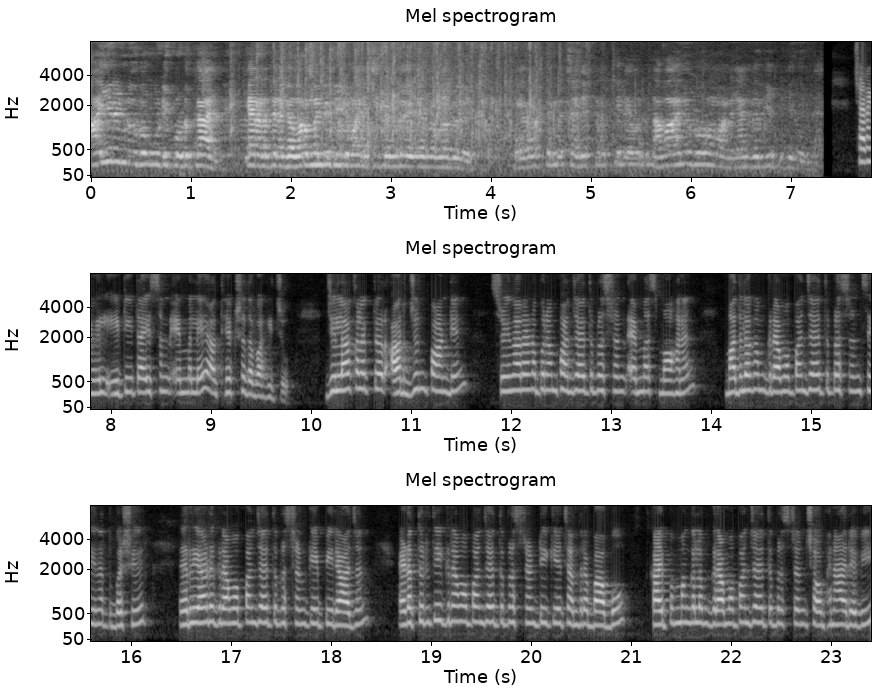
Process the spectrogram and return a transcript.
ആയിരം രൂപ കൂടി കൊടുക്കാൻ കേരളത്തിലെ ഗവൺമെന്റ് തീരുമാനിച്ചിട്ടുണ്ട് എന്നുള്ളത് കേരളത്തിന്റെ ചരിത്രത്തിലെ ഒരു നവാനുഭവമാണ് ഞാൻ ദീർഘിപ്പിക്കുന്നില്ല. ചടങ്ങിൽ E T Tyson M L A അധ്യക്ഷത വഹിച്ചു. ജില്ലാ collector Arjun Pandian Sreenarayanapuram panchayat president M S Mohanan Mathilakam ഗ്രാമപഞ്ചായത്ത് പ്രസിഡന്റ് സീനത്ത് ബഷീർ എറിയാട് ഗ്രാമപഞ്ചായത്ത് president K P Rajan Edathuruthy ഗ്രാമപഞ്ചായത്ത് president T K Chandrababu Kaipamangalam ഗ്രാമപഞ്ചായത്ത് പ്രസിഡന്റ് ശോഭന രവി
